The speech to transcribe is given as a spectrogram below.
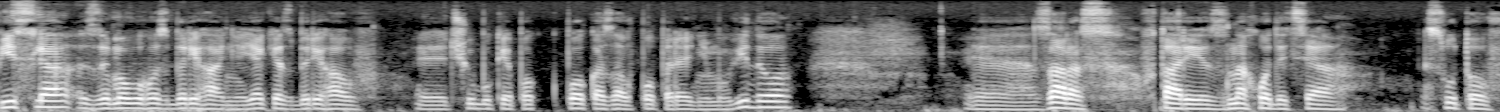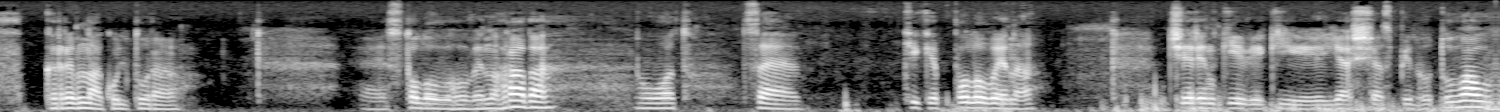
після зимового зберігання. Як я зберігав е, чубуки, показав в попередньому відео. Е, Зараз в тарі знаходиться суто вкривна культура столового винограда. От. Це тільки половина черенків, які я зараз підготував.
